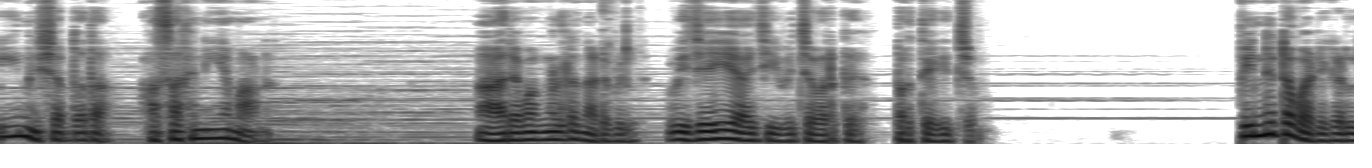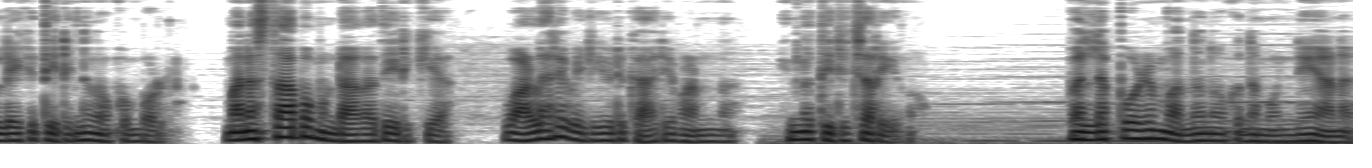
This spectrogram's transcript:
ഈ നിശബ്ദത അസഹനീയമാണ്. ആരവങ്ങളുടെ നടുവിൽ വിജയിയായി ജീവിച്ചവർക്ക് പ്രത്യേകിച്ചും. പിന്നിട്ട വഴികളിലേക്ക് തിരിഞ്ഞു നോക്കുമ്പോൾ മനസ്താപമുണ്ടാകാതെ ഇരിക്കുക വളരെ വലിയൊരു കാര്യമാണെന്ന് ഇന്ന് തിരിച്ചറിയുന്നു. വല്ലപ്പോഴും വന്നു നോക്കുന്ന മുന്നെയാണ്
